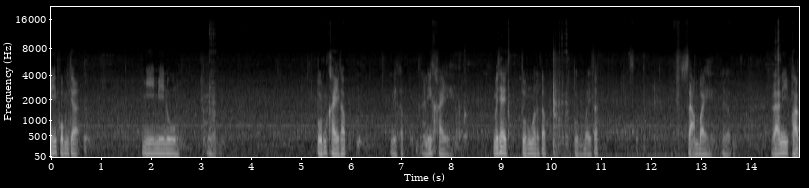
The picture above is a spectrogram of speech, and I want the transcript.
นี้ผมจะมีเมนูตุ๋นไข่ครับ นี่ครับ อันนี้ไข่ ไม่ใช่ตุ๋นหมดนะครับ ตุ๋นใบสักสามใบนะครับ ร้านนี้ผัก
